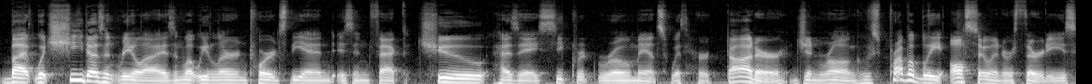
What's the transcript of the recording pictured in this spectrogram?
But what she doesn't realize, and what we learn towards the end, is in fact Chu has a secret romance with her daughter, Jin Rong, who's probably also in her 30s.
